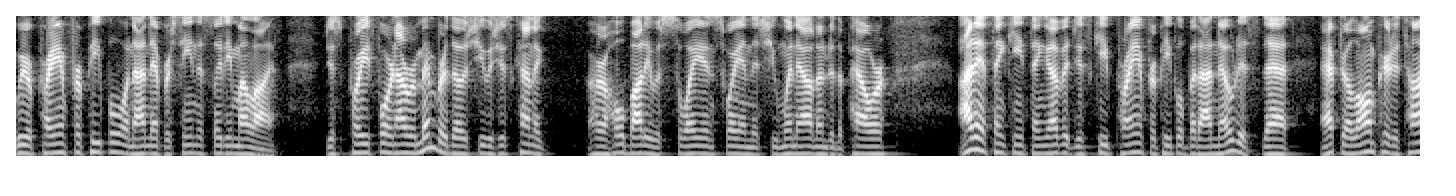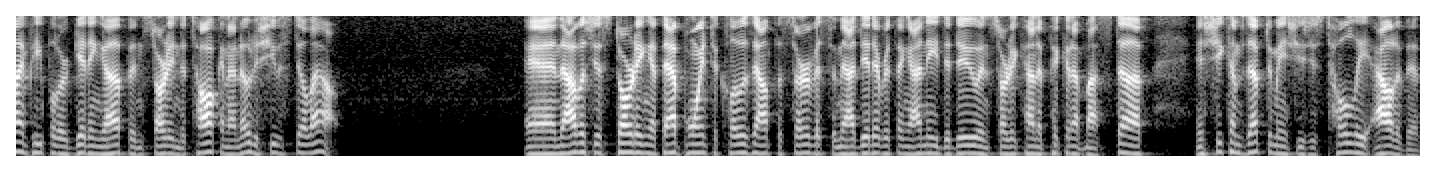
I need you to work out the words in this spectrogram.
We were praying for people, and I never seen this lady in my life. Just prayed for her, and I remember though she was just kind of, her whole body was swaying, swaying. That she went out under the power. I didn't think anything of it. Just keep praying for people. But I noticed that after a long period of time, people are getting up and starting to talk, and I noticed she was still out. And I was just starting at that point to close out the service, and I did everything I need to do and started kind of picking up my stuff. And she comes up to me and she's just totally out of it.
